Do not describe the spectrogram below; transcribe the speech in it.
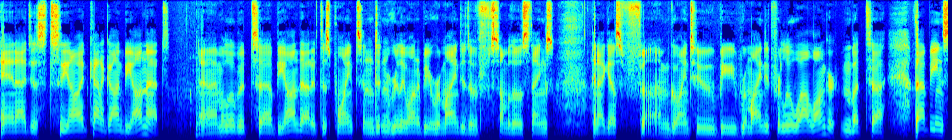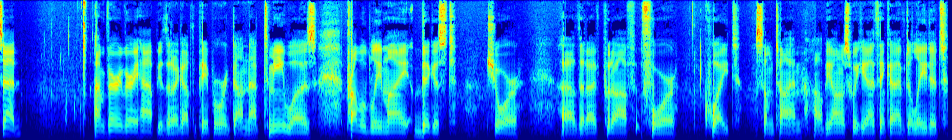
and I just, you know, I'd kind of gone beyond that I'm a little bit uh, beyond that at this point and didn't really want to be reminded of some of those things. And I guess I'm going to be reminded for a little while longer. But uh, that being said, I'm very, very happy that I got the paperwork done. That to me was probably my biggest chore uh, that I've put off for quite some time. I'll be honest with you, I think I've delayed it.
